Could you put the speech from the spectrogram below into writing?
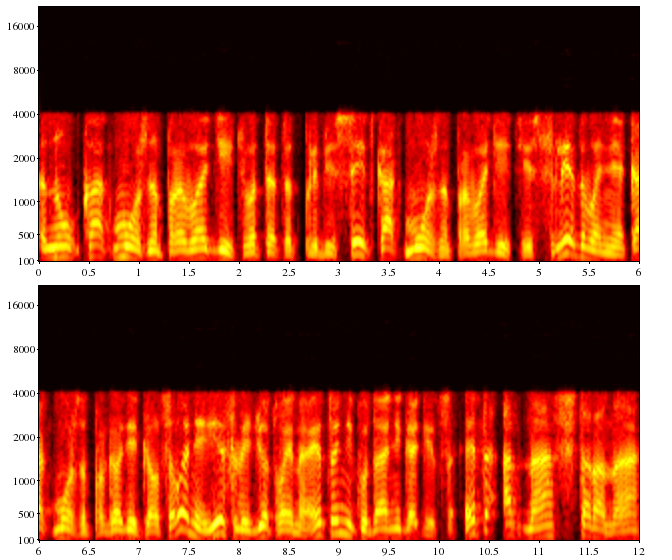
ну, как можно проводить вот этот плебисцит, как можно проводить исследования, как можно проводить голосование, если идет война. Это никуда не годится. Это одна сторона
